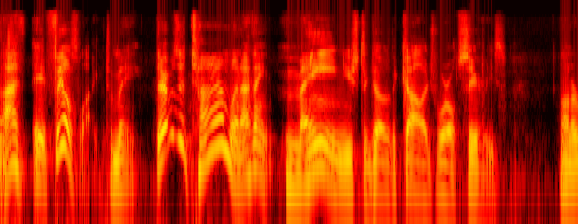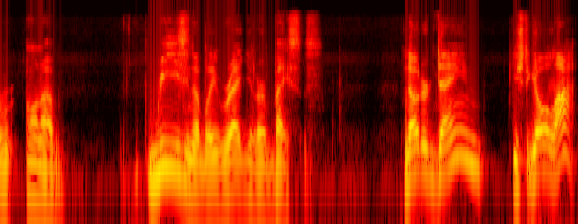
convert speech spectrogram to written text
I, it feels like to me. There was a time when I think Maine used to go to the College World Series on a on a reasonably regular basis. Notre Dame used to go a lot.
